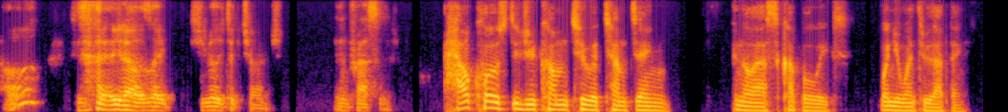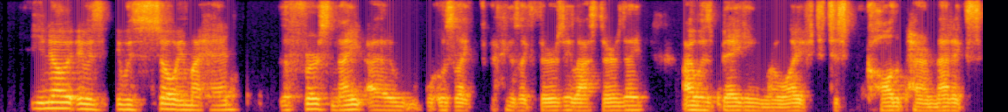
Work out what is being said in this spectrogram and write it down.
"Huh?" She's, you know, it was like she really took charge. Impressive. How close did you come to attempting in the last couple of weeks when you went through that thing? You know, it was it was so in my head. The first night I was like, I think it was like Thursday, last Thursday. I was begging my wife to just call the paramedics.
